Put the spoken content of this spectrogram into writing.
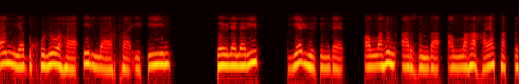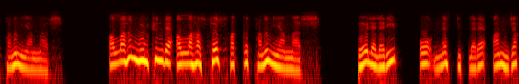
en yedhuluha illa haifin böyleleri yeryüzünde Allah'ın arzında Allah'a hayat hakkı tanımayanlar Allah'ın mülkünde Allah'a söz hakkı tanımayanlar böyleleri o mescitlere ancak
